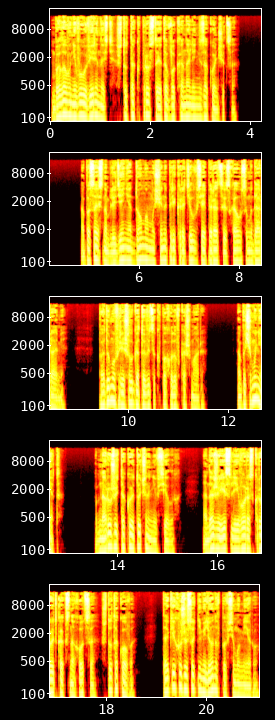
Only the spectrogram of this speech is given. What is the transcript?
Была у него уверенность, что так просто это в вакханале не закончится. Опасаясь наблюдения дома, мужчина прекратил все операции с хаосом и дарами. Подумав, решил готовиться к походу в кошмары. А почему нет? Обнаружить такое точно не в силах. А даже если его раскроют как сноходца, что такого? Таких уже сотни миллионов по всему миру.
